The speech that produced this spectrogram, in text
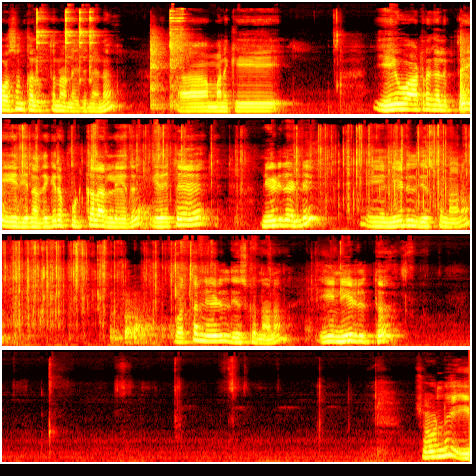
కోసం కలుపుతున్నాను ఇది నేను. మనకి ఏ వాటర్ కలిపితే ఇది నా దగ్గర ఫుడ్ కలర్ లేదు. ఇదైతే నీడిల్ ఈ నీడిల్ తీసుకున్నాను. కొత్త నీడిల్ తీసుకున్నాను. ఈ నీడిల్తో చూడండి ఈ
